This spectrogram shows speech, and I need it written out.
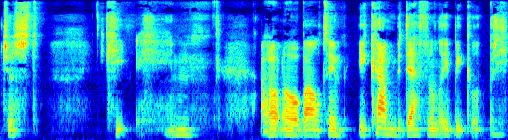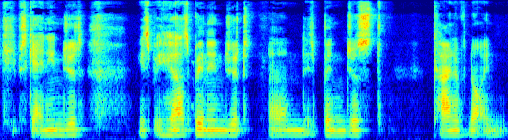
just keep him. I don't know about him. He can be definitely be good, but he keeps getting injured. He's he has been injured and he's been just kind of not in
